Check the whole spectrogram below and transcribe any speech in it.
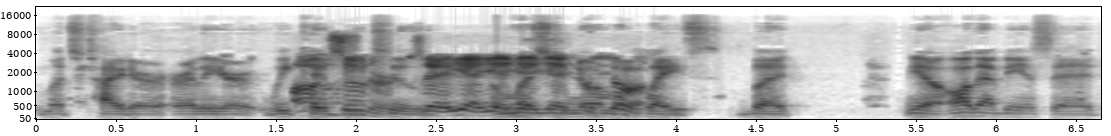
much tighter earlier, we oh, could sooner. be to yeah, yeah, a much yeah, yeah, normal sure. place. But you know, all that being said,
